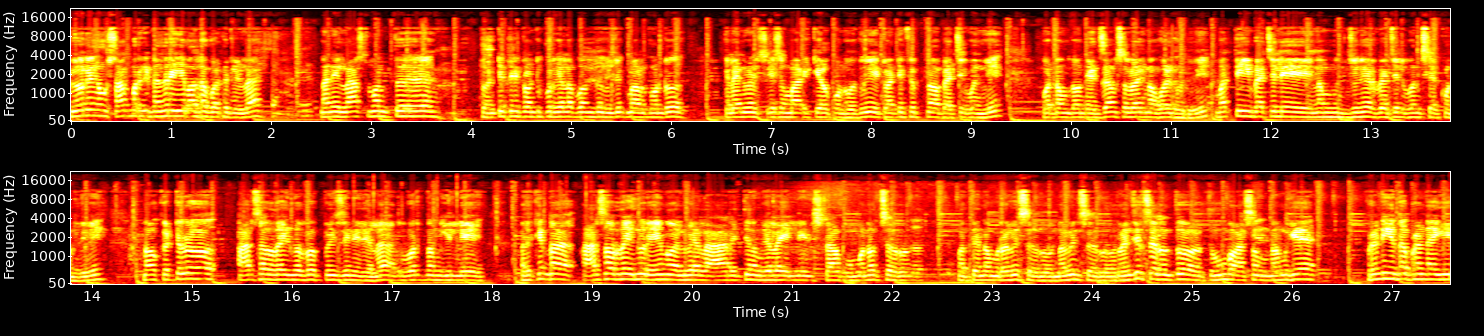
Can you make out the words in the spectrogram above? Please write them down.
ಪ್ಯೂರ್ಲಿ ನಾವು ಸ್ಟಾಕ್ ಮಾರ್ಕೆಟ್ ಅಂದ್ರೆ ಏನು ಅಂತ ಗೊತ್ತಿರಲಿಲ್ಲ. ನಾನು last month twenty three twenty ಫೋರ್ಗೆಲ್ಲ ಬಂದು ವಿಸಿಟ್ ಮಾಡಿಕೊಂಡು ಎಲ್ಲ ಇನ್ವೆಸ್ಟಿಗೇಷನ್ ಮಾಡಿ ಕೇಳ್ಕೊಂಡು ಹೋದ್ವಿ. ಟ್ವೆಂಟಿ ಫಿಫ್ತ್ ನಾವು ಬ್ಯಾಚಿಗೆ ಬಂದ್ವಿ. ಬಟ್ ನಮ್ದು ಒಂದು ಎಕ್ಸಾಮ್ ಸಲುವಾಗಿ ನಾವು ಹೊರಗೆ ಹೋದ್ವಿ. ಮತ್ತೆ ಈ ಬ್ಯಾಚಲ್ಲಿ ನಮ್ಮ ಜೂನಿಯರ್ ಬ್ಯಾಚಲ್ಲಿ ಬಂದು ಸೇರ್ಕೊಂಡಿದ್ವಿ. ನಾವು ಕಟ್ಟಿರೋ ಆರ್ ಸಾವಿರದ ಐನೂರು ರೂಪಾಯಿ ಫೀಸ್ ಏನಿದೆಯಲ್ಲ, ಅದ್ರ ವರ್ತ್ ನಮ್ಗೆ ಇಲ್ಲಿ ಅದಕ್ಕಿಂತ ಆರ್ ಸಾವಿರದ ಐನೂರು ಏನು ಅಲ್ವೇ ಅಲ್ಲ. ಆ ರೀತಿ ನಮಗೆಲ್ಲ ಇಲ್ಲಿ ಸ್ಟಾಫ್ ಮನೋಜ್ ಸರ್ ಮತ್ತೆ ನಮ್ಮ Ravi sir Naveen sir Ranjith sir ಅಂತೂ ತುಂಬಾ ಆಸಮ್ ನಮಗೆ ಫ್ರೆಂಡ್ಗಿಂತ ಫ್ರೆಂಡ್ ಆಗಿ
